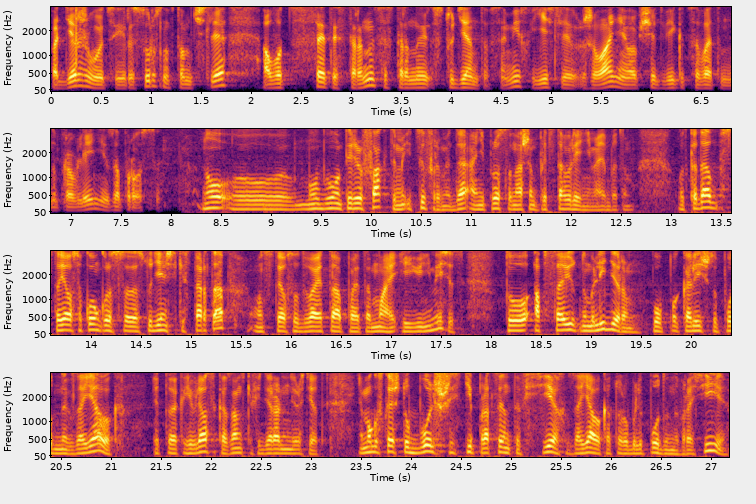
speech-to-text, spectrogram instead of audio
поддерживаются, и ресурсно в том числе. А вот с этой стороны, со стороны студентов самих, есть ли желание вообще двигаться в этом направлении, запросы? Ну, э, мы будем оперировать фактами и цифрами, да, а не просто нашим представлениями об этом. Вот когда состоялся конкурс э, «Студенческий стартап», он состоялся в два этапа, это май и июнь месяц, то абсолютным лидером по количеству поданных заявок это являлся Казанский федеральный университет. Я могу сказать, что больше 6% всех заявок, которые были поданы в России,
